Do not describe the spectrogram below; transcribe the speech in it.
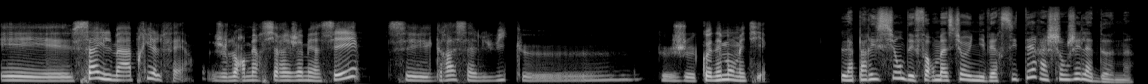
Et ça, il m'a appris à le faire. Je le remercierai jamais assez. C'est grâce à lui que, je connais mon métier. L'apparition des formations universitaires a changé la donne.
